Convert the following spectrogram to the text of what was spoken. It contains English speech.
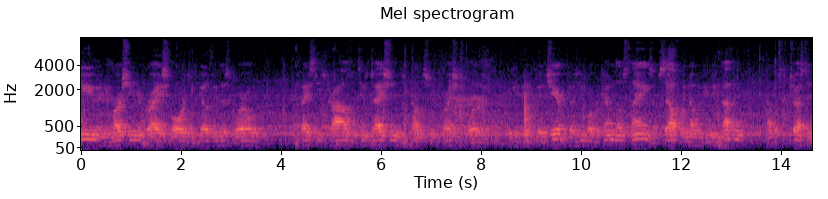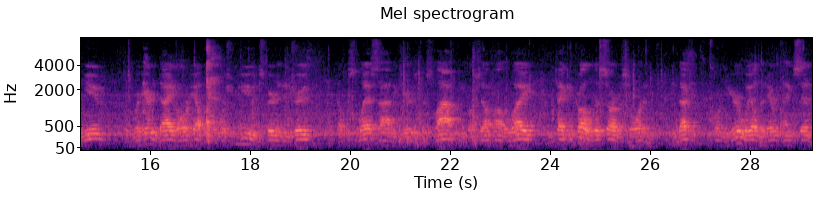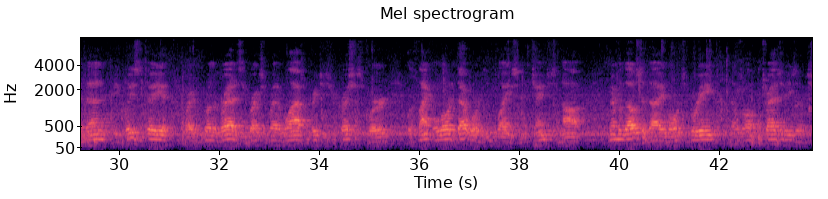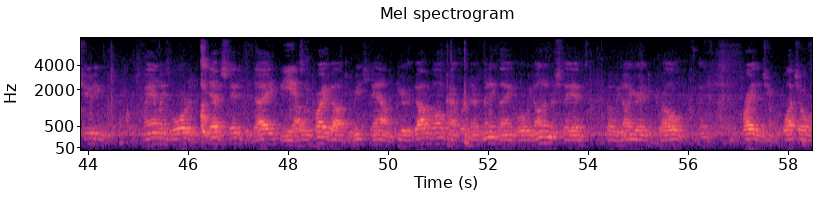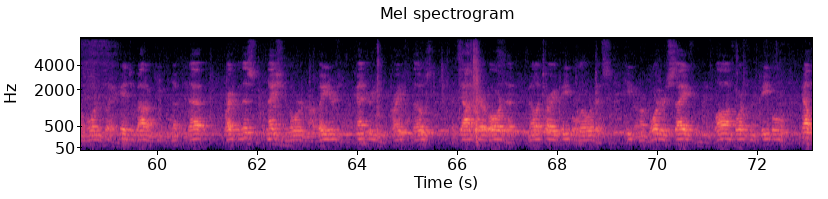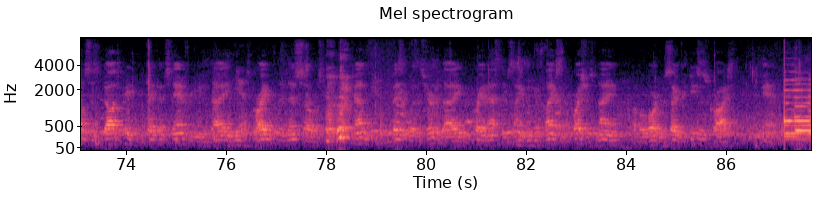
you and your mercy and your grace, Lord, as we go through this world, and face these trials and temptations, you tell us your precious word, we can be of good cheer because you've overcome those things. Of self, we know we can do nothing. Help us to trust in you. As we're here today, Lord, help us to worship you in spirit and in truth. Help us to lay aside the cares of this life, keep ourselves of the way, and take control of this service, Lord, and conduct it according to your will, that everything's said and done be pleasing to you. Pray for Brother Brad as he breaks the bread of life and preaches your precious word. We're thankful, Lord, that that word is in place and it changes not. Remember those today, Lord, to bereaved, those awful tragedies of shooting, families, Lord, are devastated today. Yes. Uh, We pray, God, you reach down. You're the God of all comfort, and there's many things, Lord, we don't understand, but we know you're in control. And pray that you watch over them, Lord, and put a hedge about them, keep them lifted up. Pray for this nation, Lord, and our leaders, and our country, and pray for those that's out there, Lord, the military people, Lord, that's keeping our borders safe, and law enforcement people. Help us as God's people to take that stand for you today. Yes. Pray in this service, Lord, come visit with us here today. We pray and ask these things in your thanks in the precious name of our Lord and Savior Jesus Christ. Thank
